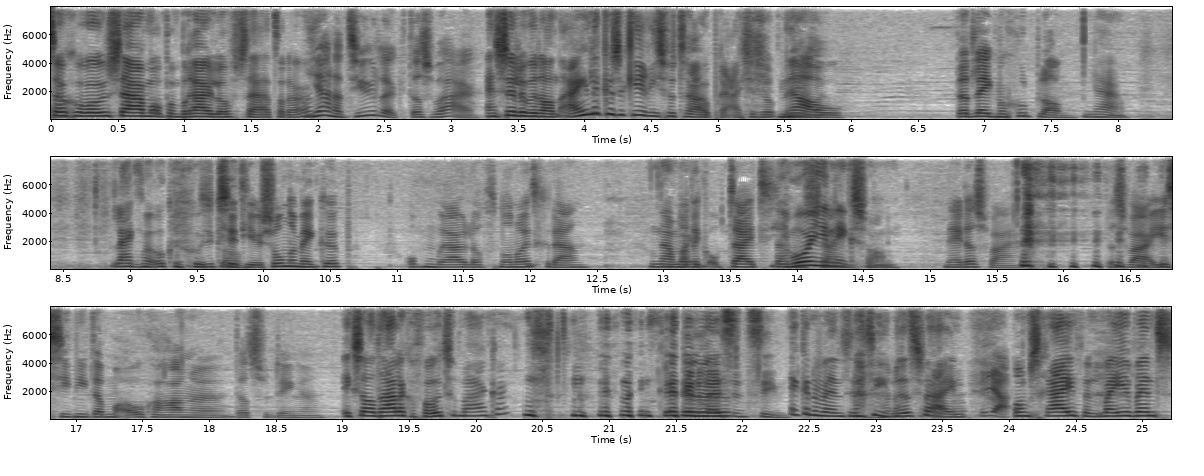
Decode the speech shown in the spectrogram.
wel. toch gewoon samen op een bruiloft zaterdag. Ja, natuurlijk, dat is waar. En zullen we dan eindelijk eens een keer iets vertrouwpraatjes opnemen? Nou, dat leek me een goed plan. Ja, lijkt me ook een goed dus ik plan. zit hier zonder make-up op een bruiloft, nog nooit gedaan. Nou, maar ik op tijd daar hoor je zijn. niks van. Nee, dat is waar. dat is waar. Je ziet niet op mijn ogen hangen, dat soort dingen. Ik zal dadelijk een foto maken. dan kunnen, Kunnen we- mensen het zien? Dan kunnen mensen het zien, dat is fijn. Ja. Omschrijvend. Maar je bent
